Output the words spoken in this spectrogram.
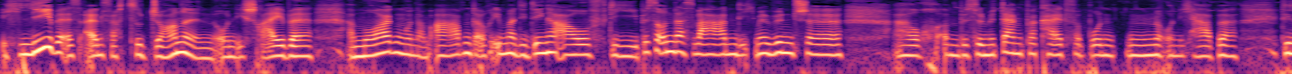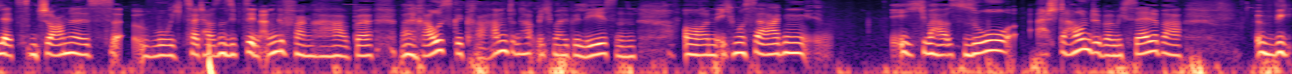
ich liebe es einfach zu journalen. Und ich schreibe am Morgen und am Abend auch immer die Dinge auf, die besonders waren, die ich mir wünsche, auch ein bisschen mit Dankbarkeit verbunden. Und ich habe die letzten Journals, wo ich 2017 angefangen habe, mal rausgekramt und habe mich mal belesen. Und ich muss sagen, ich war so erstaunt über mich selber, wie,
